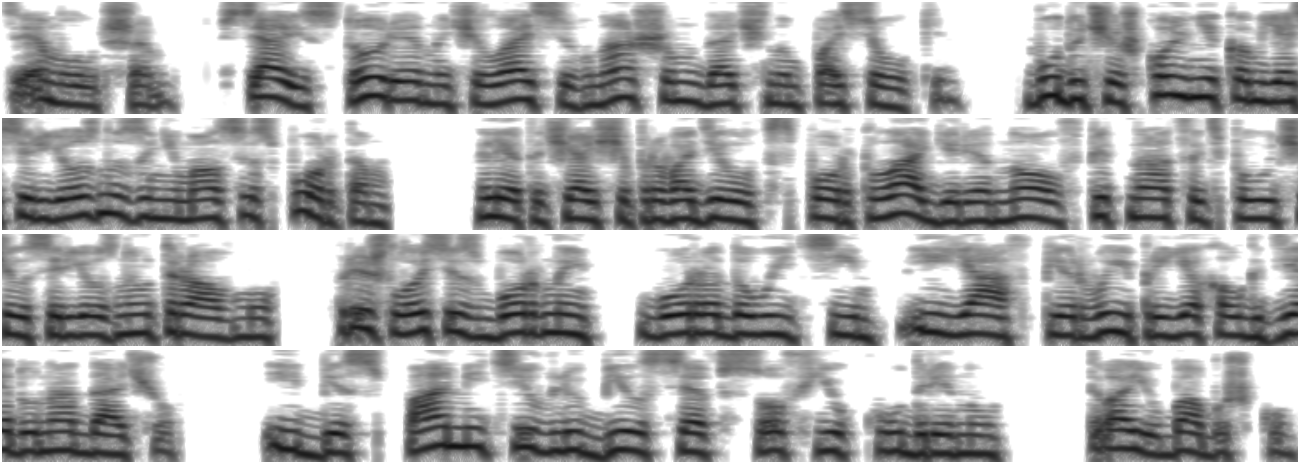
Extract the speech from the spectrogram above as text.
Тем лучше. Вся история началась в нашем дачном поселке. Будучи школьником, я серьезно занимался спортом. Лето чаще проводил в спортлагере, но в пятнадцать получил серьезную травму. Пришлось из сборной города уйти, и я впервые приехал к деду на дачу. И без памяти влюбился в Софью Кудрину, твою бабушку.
